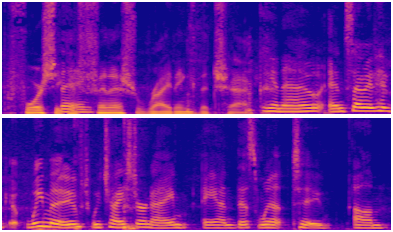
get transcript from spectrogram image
Before she thing. could finish writing the check. You know, and so it had. We moved. We changed her name, and this went to um,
